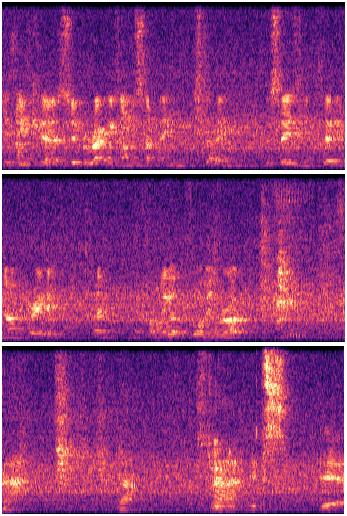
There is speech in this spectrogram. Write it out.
Do you think uh, Super Rugby's onto something starting the season in 39 degree heat? They they finally got the formula right. No, Stupid. no, it's yeah.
